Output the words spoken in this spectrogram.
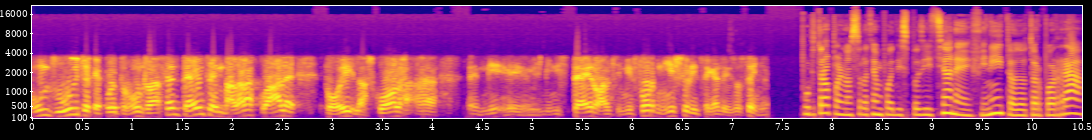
un, giudice che poi pronuncia una sentenza in base alla quale poi la scuola, eh, eh, il ministero, anzi mi fornisce l'insegnante di sostegno. Purtroppo il nostro tempo a disposizione è finito, dottor Porrà,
